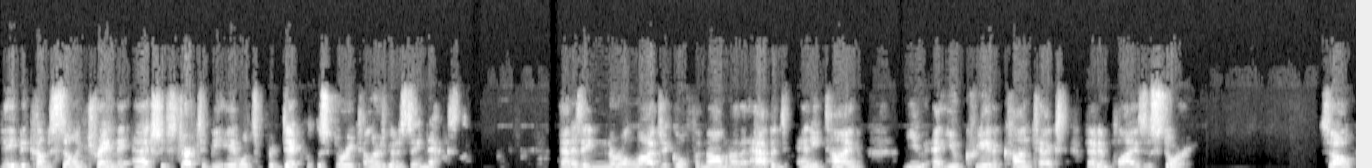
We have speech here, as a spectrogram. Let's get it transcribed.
they become so entrained they actually start to be able to predict what the storyteller is going to say next. That is a neurological phenomenon that happens anytime you you create a context that implies a story. So,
